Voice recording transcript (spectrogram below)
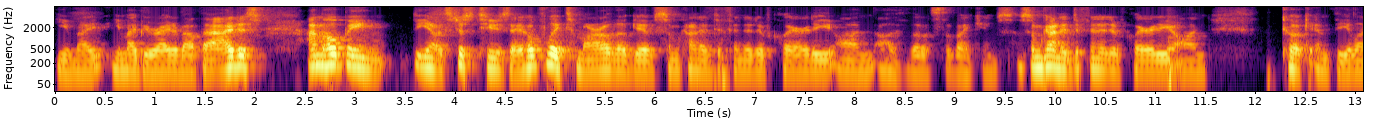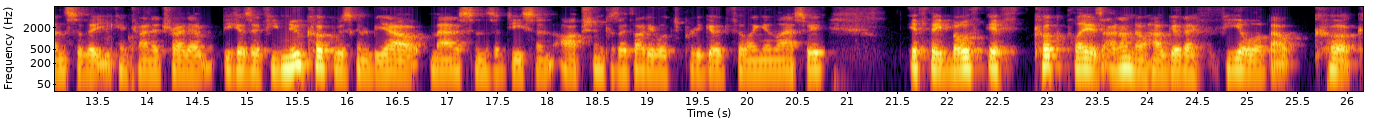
you might you might be right about that. I just I'm hoping you know, it's just Tuesday. Hopefully tomorrow they'll give some kind of definitive clarity on, although it's the Vikings, some kind of definitive clarity on Cook and Thielen so that you can kind of try to, because if you knew Cook was going to be out, Mattison's a decent option because I thought he looked pretty good filling in last week. If they both, if Cook plays, I don't know how good I feel about Cook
